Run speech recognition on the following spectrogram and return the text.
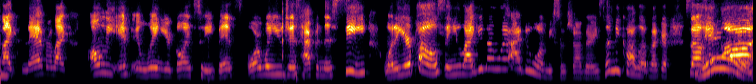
Like never. Like only if and when you're going to events or when you just happen to see one of your posts and you like, you know what, I do want me some strawberries. Let me call up my girl. So yeah. all,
